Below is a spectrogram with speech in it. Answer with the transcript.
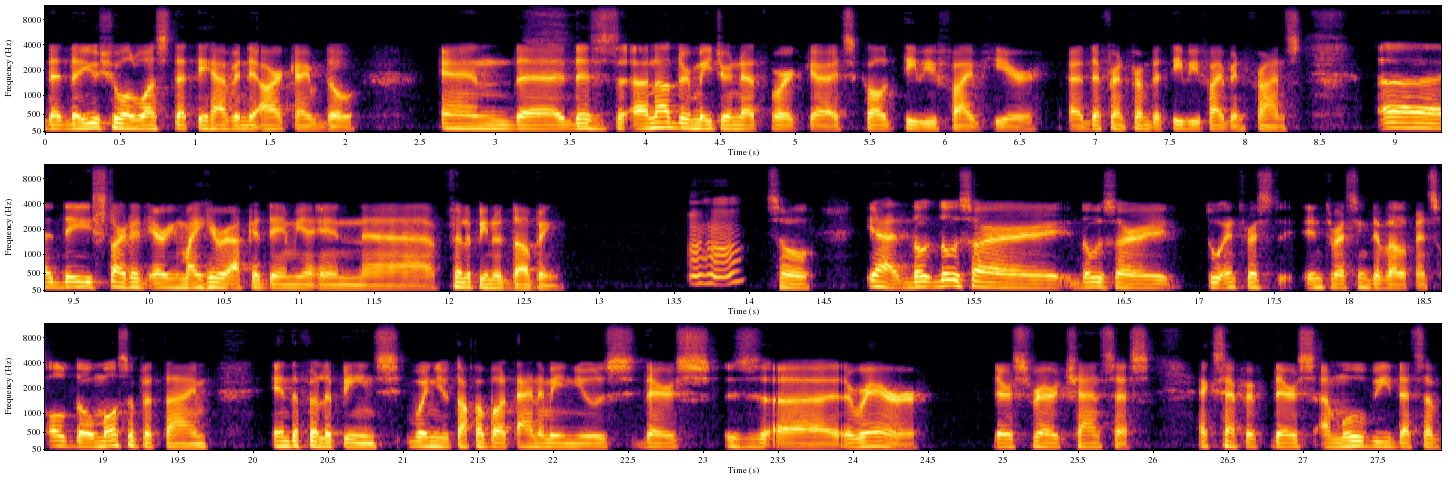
The the usual ones that they have in the archive though, and uh, there's another major network. Uh, it's called TV5 here, uh, different from the TV5 in France. Uh, they started airing My Hero Academia in uh, Filipino dubbing. Mm-hmm. So yeah, th- those are those are two interest interesting developments. Although most of the time in the Philippines, when you talk about anime news, there's uh, rare. There's rare chances, except if there's a movie that's a,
